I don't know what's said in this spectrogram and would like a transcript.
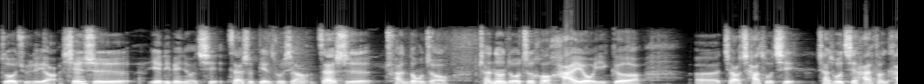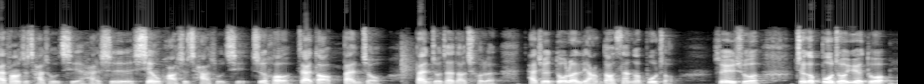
做举例啊，先是液力变扭器，再是变速箱，再是传动轴，传动轴之后还有一个。呃，叫差速器，差速器还分开放式差速器还是限滑式差速器，之后再到半轴，半轴再到车轮，它就多了两到三个步骤。所以说这个步骤越多，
